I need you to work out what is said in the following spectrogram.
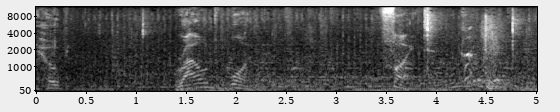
hope. Round one. Fight.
